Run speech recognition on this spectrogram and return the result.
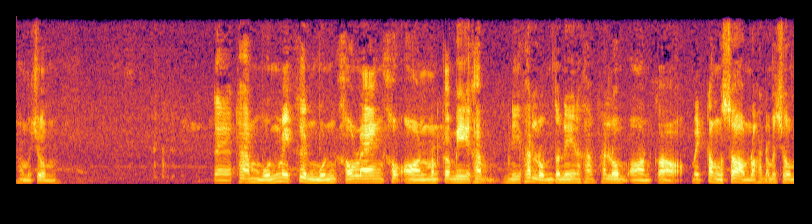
ท่านผู้ชม แต่ถ้าหมุนไม่ขึ้นหมุนเขาแรงเขาอ่อนมันก็มีครับมีพัดลมตัวนี้นะครับพัดลมอ่อนก็ไม่ต้องซ่อมหรอกครับท่านผู้ชม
